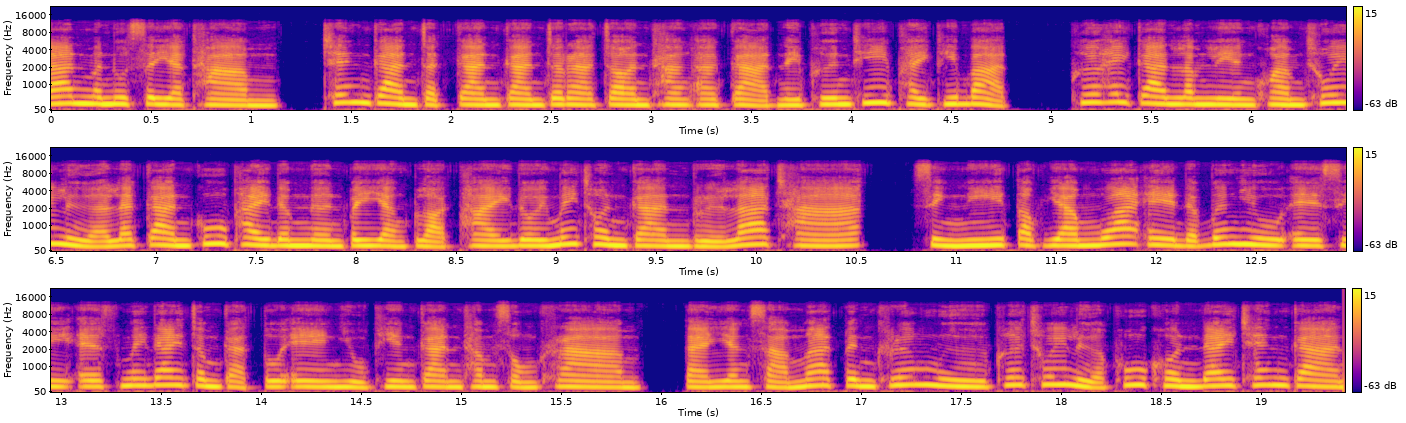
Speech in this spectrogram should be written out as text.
ด้านมนุษยธรรม เช่นการจัดการการจราจรทางอากาศในพื้นที่ภัยพิบัติ เพื่อให้การลำเลียงความช่วยเหลือและการกู้ภัยดำเนินไปอย่างปลอดภัยโดยไม่ชนกันหรือล่าช้า สิ่งนี้ตอกย้ำว่า AWACS ไม่ได้จำกัดตัวเองอยู่เพียงการทำสงคราม แต่ยังสามารถเป็นเครื่องมือเพื่อช่วยเหลือผู้คนได้เช่นกัน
